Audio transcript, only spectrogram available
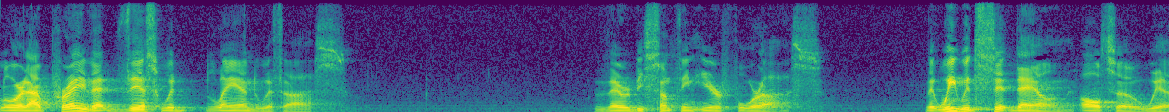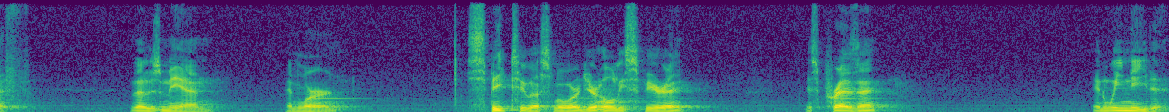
Lord, I pray that this would land with us. There would be something here for us. That we would sit down also with those men and learn. Speak to us, Lord. Your Holy Spirit is present, and we need it.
